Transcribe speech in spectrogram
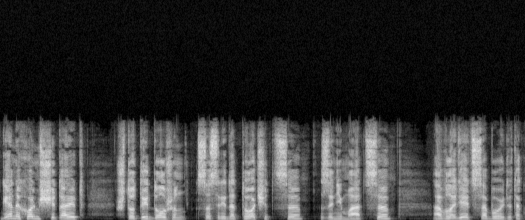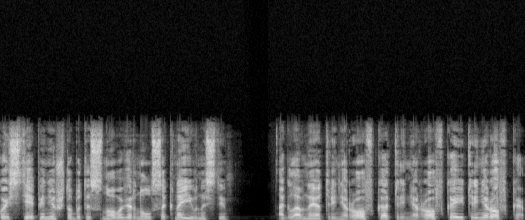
Генне Хольм считает, что ты должен сосредоточиться, заниматься, овладеть собой до такой степени, чтобы ты снова вернулся к наивности. А главное — тренировка, тренировка и тренировка.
